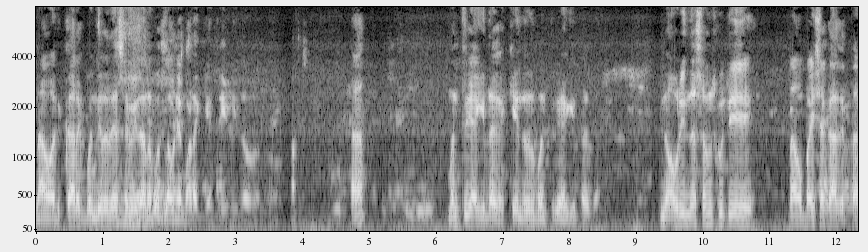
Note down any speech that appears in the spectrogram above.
ನಾವು ಅಧಿಕಾರಕ್ಕೆ ಬಂದಿರೋದೇ ಸಂವಿಧಾನ ಬದಲಾವಣೆ ಮಾಡಕ್ಕೆ ಅಂತ ಹೇಳಿದವರು. ಆ? ಮಂತ್ರಿ ಆಗಿದ್ದಾಗ ಕೇಂದ್ರದ ಮಂತ್ರಿ ಆಗಿದ್ದಾಗ ಇನ್ನು ಅವರಿಂದ ಸಂಸ್ಕೃತಿ ನಾವು ಬಯಸಕ್ಕಾಗತ್ತಾ?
